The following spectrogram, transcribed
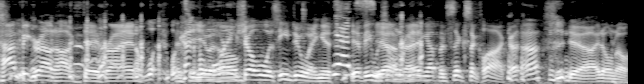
Happy Groundhog Day, Brian. What, what kind of a morning show was he doing if, Yes. if he was Yeah, only right. getting up at six o'clock? huh? yeah, I don't know.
